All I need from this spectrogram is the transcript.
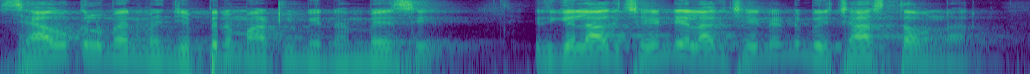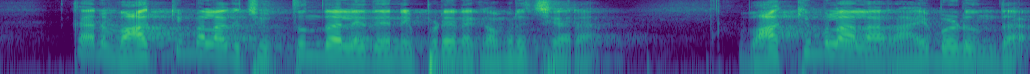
సేవకులమైన మేము చెప్పిన మాటలు మీరు నమ్మేసి ఇది ఇలాగ చేయండి ఇలాగ చేయండి అంటే మీరు చేస్తూ ఉన్నారు. కానీ వాక్యం అలాగ చెప్తుందా లేదని ఎప్పుడైనా గమనించారా? వాక్యములు అలా రాయబడి ఉందా?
